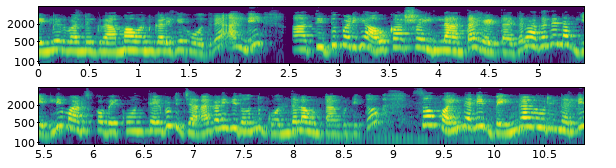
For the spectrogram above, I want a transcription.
ಬೆಂಗಳೂರನ್ನು, ಗ್ರಾಮವನ್ಗಳಿಗೆ ಹೋದರೆ ಅಲ್ಲಿ ತಿದ್ದುಪಡಿಗೆ ಅವಕಾಶ ಇಲ್ಲ ಅಂತ ಹೇಳ್ತಾ ಇದ್ದಾರೆ. ಹಾಗಾದರೆ ನಾವು ಎಲ್ಲಿ ಮಾಡಿಸ್ಕೋಬೇಕು ಅಂತ ಹೇಳ್ಬಿಟ್ಟು ಜನಗಳಿಗೆ ಇದೊಂದು ಗೊಂದಲ ಉಂಟಾಗ್ಬಿಟ್ಟಿತ್ತು. ಸೊ ಫೈನಲಿ ಬೆಂಗಳೂರಿನಲ್ಲಿ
